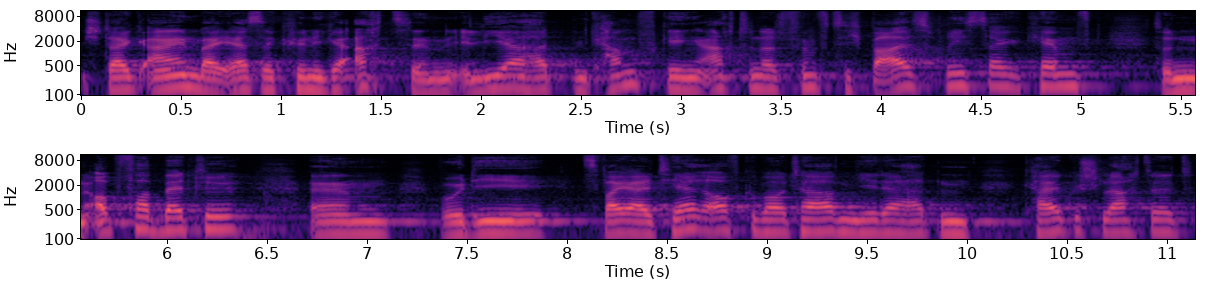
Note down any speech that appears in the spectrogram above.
steige ein bei 1. Könige 18. Elia hat einen Kampf gegen 850 Baalspriester gekämpft, so ein Opferbattle, ähm, wo die zwei Altäre aufgebaut haben. Jeder hat einen Kalb geschlachtet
